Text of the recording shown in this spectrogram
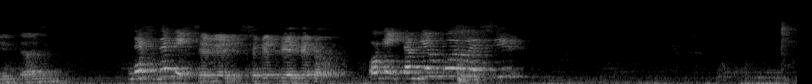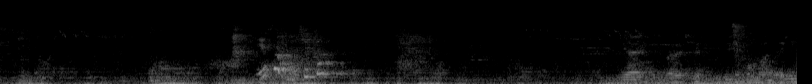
Siguiente año. next decade. Sigue- Siguiente década. Ok, también puedo decir. ¿Y eso, chicos? Ya, me parece que viene con batería.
